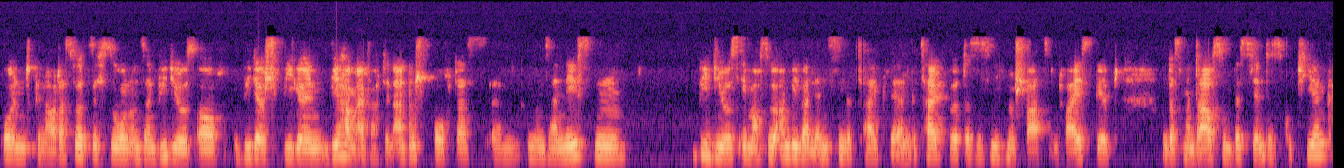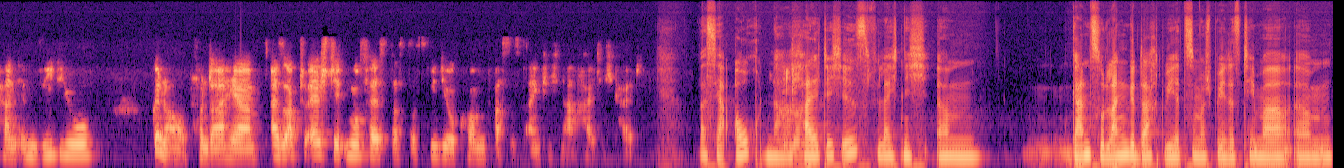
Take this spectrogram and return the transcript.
Und genau das wird sich so in unseren Videos auch widerspiegeln. Wir haben einfach den Anspruch, dass ähm, in unseren nächsten Videos eben auch so Ambivalenzen gezeigt werden. Gezeigt wird, dass es nicht nur schwarz und weiß gibt und dass man da auch so ein bisschen diskutieren kann im Video. Genau, von daher, also aktuell steht nur fest, dass das Video kommt, was ist eigentlich Nachhaltigkeit. Was ja auch nachhaltig ist, vielleicht nicht ähm, ganz so lang gedacht wie jetzt zum Beispiel das Thema ähm,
